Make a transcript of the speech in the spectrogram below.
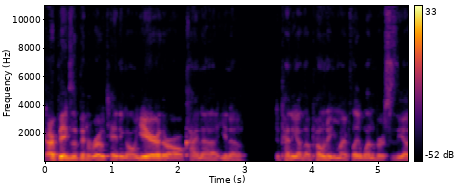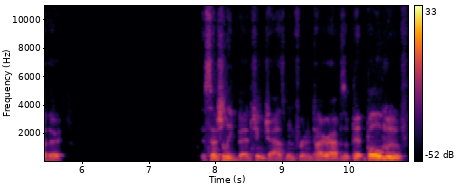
our bigs have been rotating all year. They're all kind of you know, depending on the opponent, you might play one versus the other. Essentially, benching Jasmine for an entire half is a bit bold move.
